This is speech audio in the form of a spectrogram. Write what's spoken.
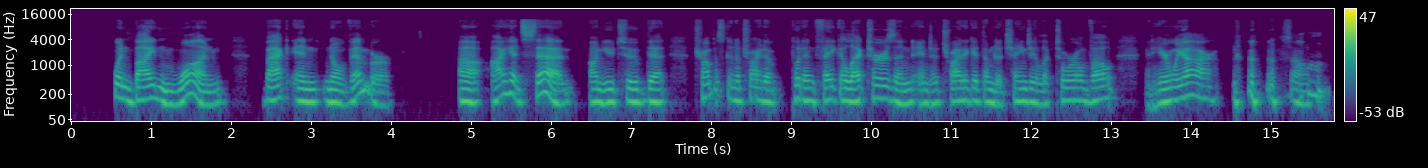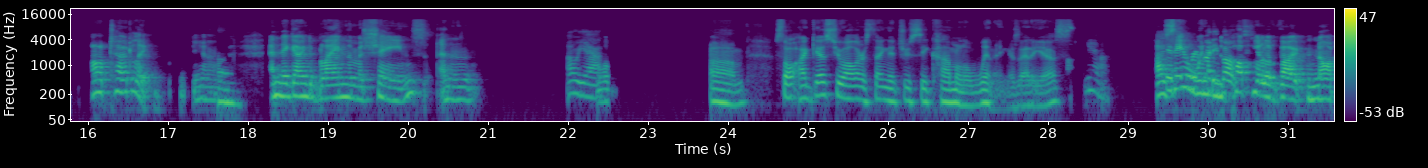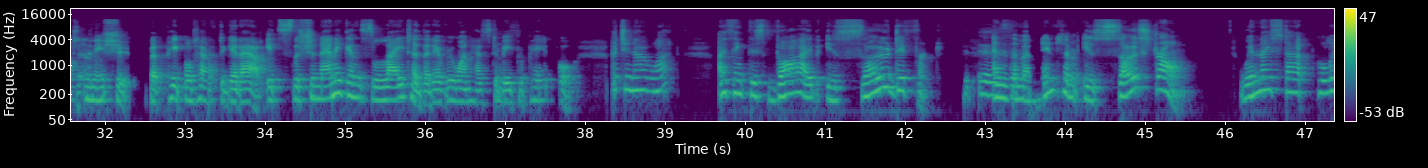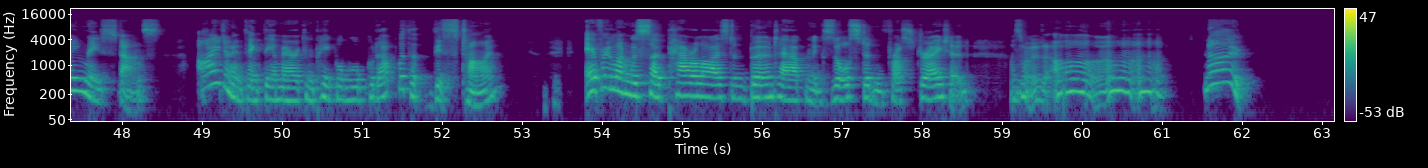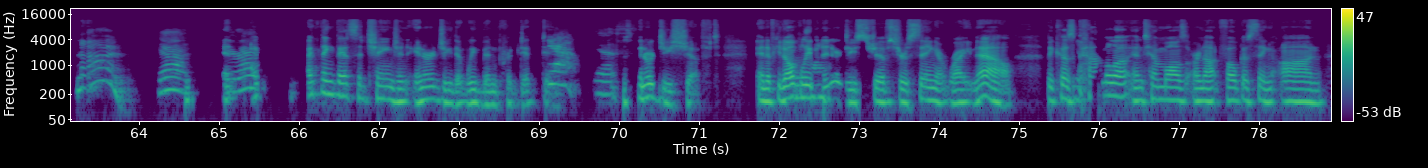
when Biden won, back in November, uh, I had said on YouTube that Trump is going to try to put in fake electors and and to try to get them to change the electoral vote. And here we are. So, Mm. Oh, totally. Yeah. um, And they're going to blame the machines and Oh, yeah. well, um, so I guess you all are saying that you see Kamala winning. Is that a yes? Yeah. I If see her winning the votes. popular vote, not an issue, but people have to get out. It's the shenanigans later that everyone has to be prepared for. But you know what? I think this vibe is so different It and the momentum is so strong. When they start pulling these stunts, I don't think the American people will put up with it this time. Everyone was so paralyzed and burnt out and exhausted and frustrated. I thought, it oh, no, no. Yeah, And you're I, right. I think that's a change in energy that we've been predicting. Yeah. Yes. This energy shift. And if you don't believe in energy shifts, you're seeing it right now because Yeah. Kamala and Tim Walz are not focusing on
